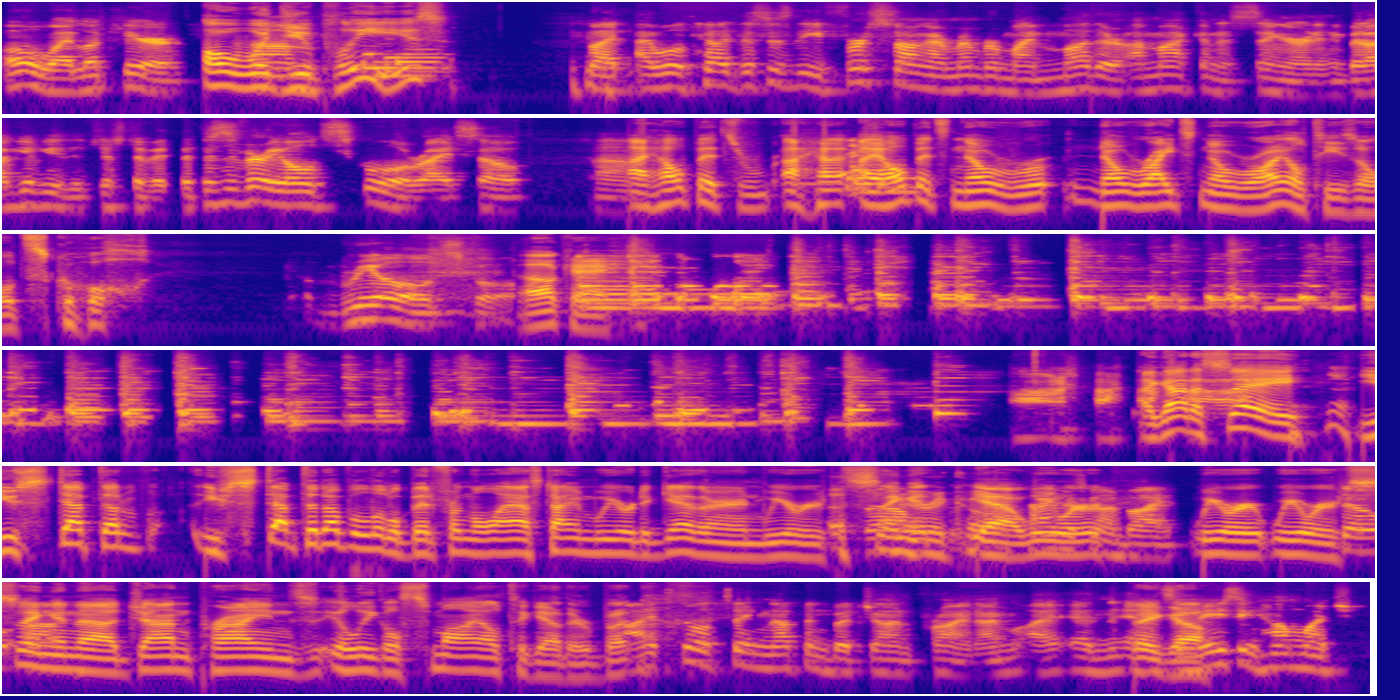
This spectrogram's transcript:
Oh, I look here oh, would you um, please? But I will tell you, this is the first song I remember my mother. I'm not going to sing or anything, but I'll give you the gist of it. But this is very old school, right? So, um, I hope it's I, I hope it's no no rights, no royalties, old school. real old school. Okay. I gotta say, you stepped up you stepped it up a little bit from the last time we were together, and we were singing. cool. Yeah, we Time has were we were we were So, uh, singing uh, John Prine's "Illegal Smile" together. But I still sing nothing but John Prine. I'm, I, and, and it's go. amazing how much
